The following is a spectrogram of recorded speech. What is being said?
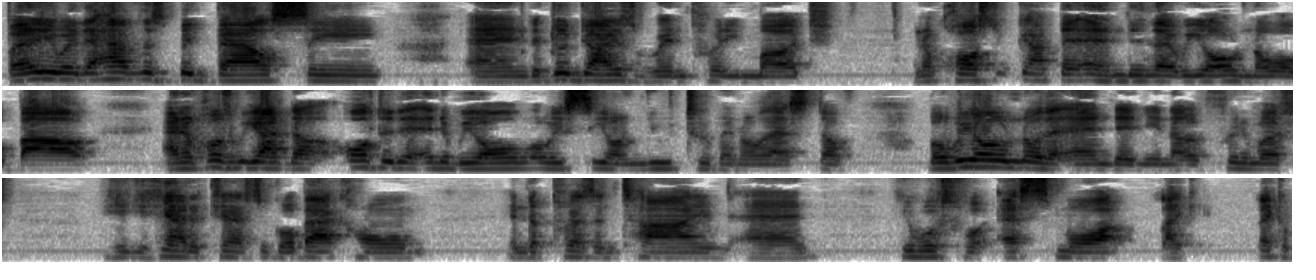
But anyway, they have this big battle scene, and the good guys win pretty much. And of course, you got the ending that we all know about. And of course, we got the alternate ending we all always see on YouTube and all that stuff. But we all know the ending, you know, pretty much he, he had a chance to go back home in the present time and he works for S-Mart, like like a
